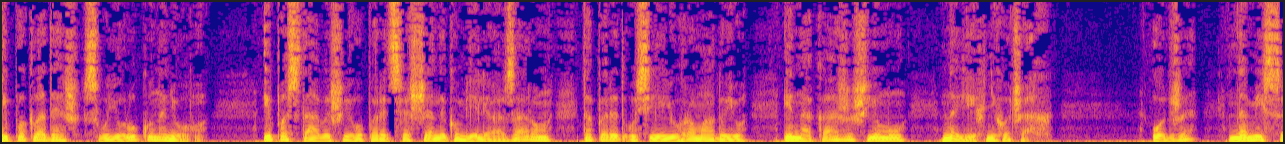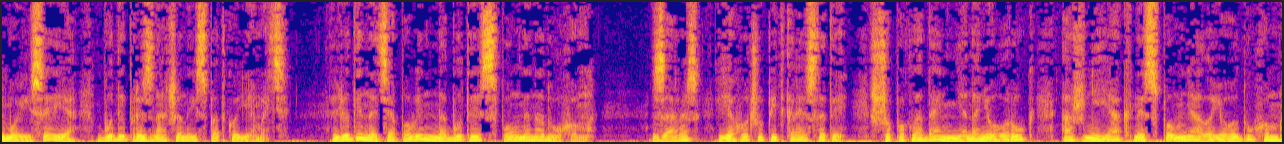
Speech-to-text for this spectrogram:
і покладеш свою руку на нього і поставиш його перед священником Єліазаром та перед усією громадою, і накажеш йому на їхніх очах. Отже, на місце Моїсея буде призначений спадкоємець. Людина ця повинна бути сповнена духом. Зараз я хочу підкреслити, що покладання на нього рук аж ніяк не сповняло його духом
